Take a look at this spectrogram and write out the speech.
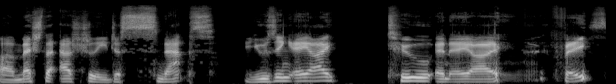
uh, mesh that actually just snaps using AI to an AI face.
